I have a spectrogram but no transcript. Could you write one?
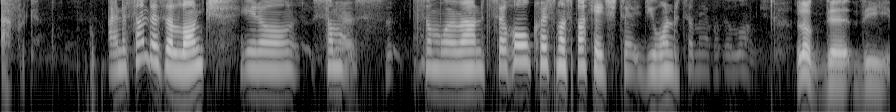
African. I understand there's a launch, you know, some Yes. somewhere around. It's a whole Christmas package. Do you want to tell me about? Look, the the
